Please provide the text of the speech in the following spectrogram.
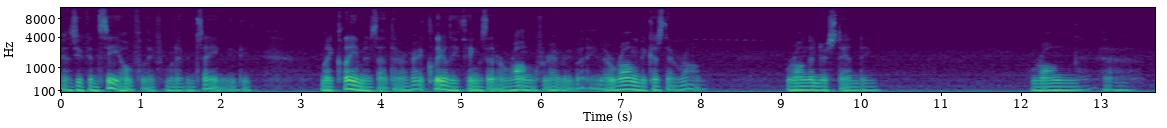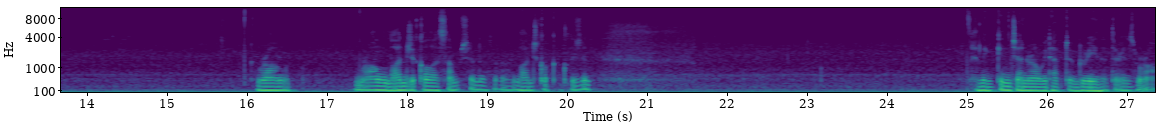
As you can see, hopefully, from what I've been saying, these, my claim is that there are very clearly things that are wrong for everybody. They're wrong because they're wrong. Wrong understanding, wrong, uh, wrong, wrong logical assumption logical conclusion. I think in general we'd have to agree that there is wrong.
